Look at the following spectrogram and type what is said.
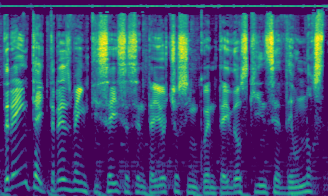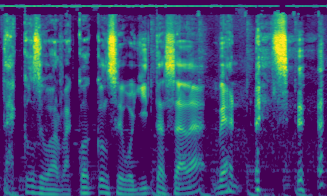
33 26 68 52 15 de unos tacos de barbacoa con cebollita asada. Vean.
